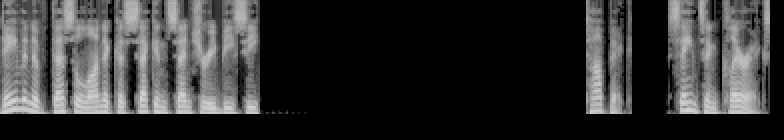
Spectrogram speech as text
Damon of Thessalonica 2nd century BC Topic. Saints and clerics.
